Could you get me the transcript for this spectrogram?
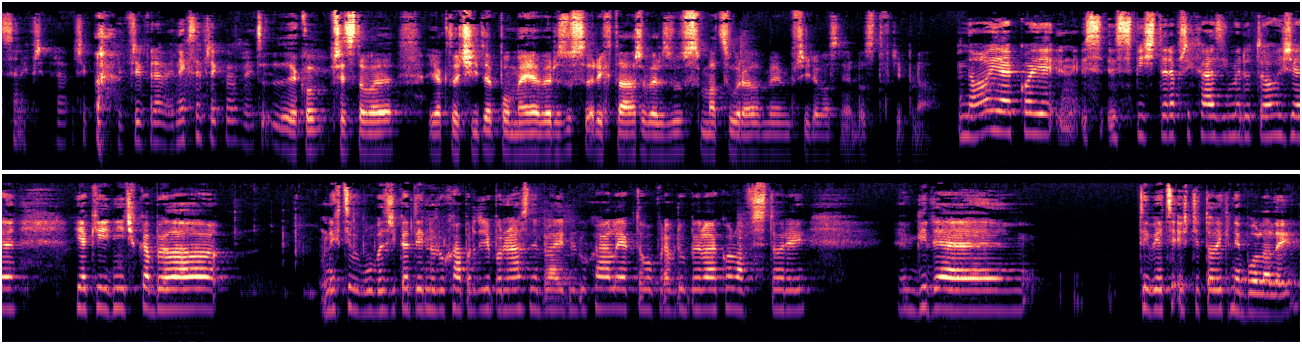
To se nech připravit, připravit, nech se překvapit. To, jako představuje, jak točíte Pomeje versus Richtář versus Macura, mi přijde vlastně dost vtipná. No, jako je, spíš teda přicházíme do toho, že jak jednička byla, nechci vůbec říkat jednoduchá, protože pro nás nebyla jednoduchá, ale jak to opravdu bylo jako love story, kde ty věci ještě tolik nebolely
